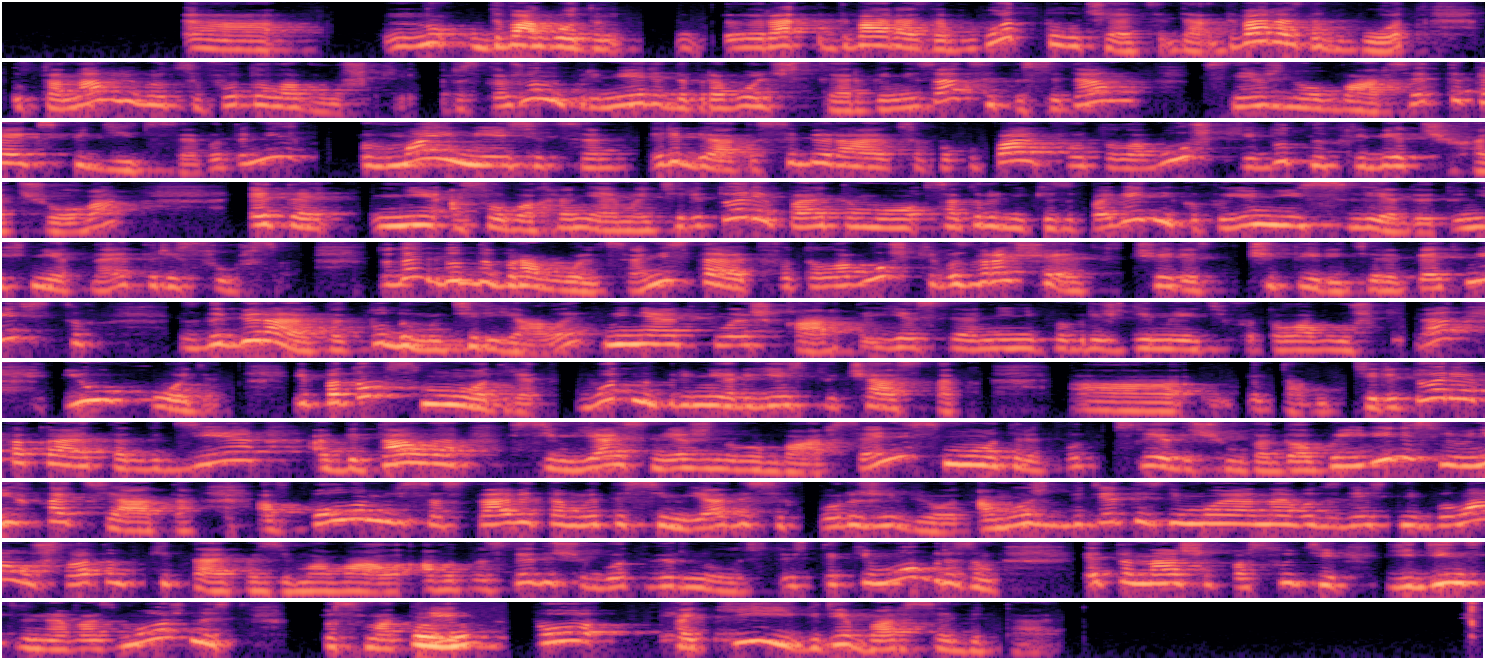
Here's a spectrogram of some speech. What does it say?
а, ну, два года, два раза в год, получается, да, два раза в год устанавливаются фотоловушки. Расскажу на примере добровольческой организации по следам снежного барса. Это такая экспедиция. Вот они в мае месяце, ребята собираются, покупают фотоловушки, идут на хребет Чихачева, это не особо охраняемая территория, поэтому сотрудники заповедников ее не исследуют, у них нет на это ресурсов. Туда идут добровольцы, они ставят фотоловушки, возвращают через 4-5 месяцев, забирают оттуда материалы, меняют флеш-карты, если они не повреждены, эти фотоловушки, да, и уходят. И потом смотрят, вот, например, есть участок, а, там, территория какая-то, где обитала семья снежного барса, и они смотрят, вот в следующем году, а появились ли у них котята, а в полном ли составе там эта семья до сих пор живет. А может быть, этой зимой она вот здесь не была, ушла там в Китай позимовала, а вот на следующий год вернулась. То есть таким образом это наша, по сути, единственная возможность посмотреть, угу. кто, какие и где барсы обитают.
